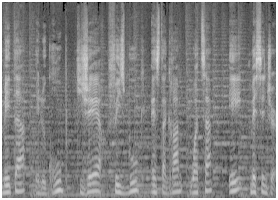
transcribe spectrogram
Meta est le groupe qui gère Facebook, Instagram, WhatsApp et Messenger.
